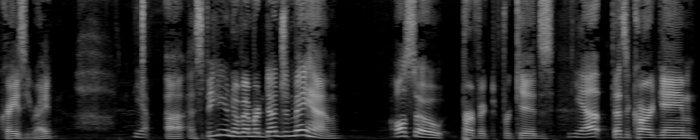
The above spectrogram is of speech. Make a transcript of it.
Crazy, right? Yep. Uh, and speaking of November, Dungeon Mayhem, also perfect for kids. Yep. That's a card game.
